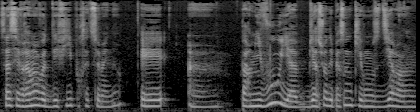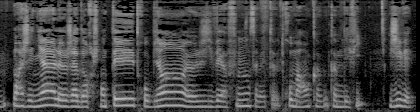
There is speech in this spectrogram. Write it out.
Ça c'est vraiment votre défi pour cette semaine. Et euh, parmi vous, il y a bien sûr des personnes qui vont se dire oh, génial, j'adore chanter, trop bien, j'y vais à fond, ça va être trop marrant comme défi. J'y vais.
